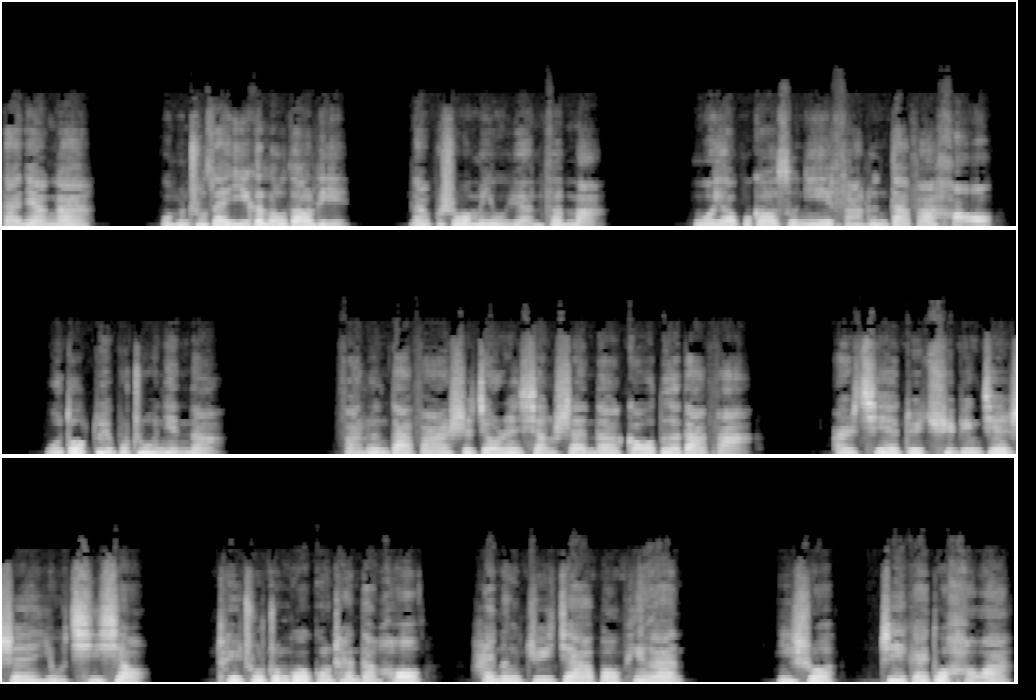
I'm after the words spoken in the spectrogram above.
大娘啊，我们住在一个楼道里，那不是我们有缘分吗？我要不告诉你法轮大法好，我都对不住您呐。法轮大法是教人向善的高德大法，而且对祛病健身有奇效。”退出中国共产党后，还能居家保平安，你说这该多好啊！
